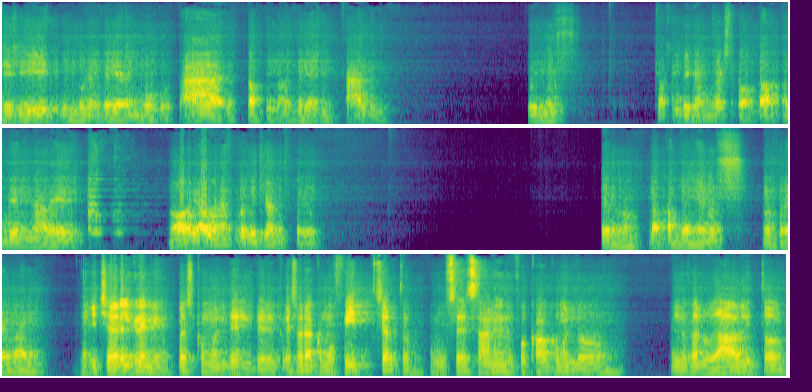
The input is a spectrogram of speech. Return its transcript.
sí, sí, estuvimos en ferias en Bogotá, participamos en ferias en Cali. Tuvimos, casi llegamos a exportar también una vez. No, había buenas proyecciones, pero. Pero no, la pandemia nos, nos ahí. Y chévere el gremio, pues como el del, del- eso era como fit, ¿cierto? Como ustedes estaban enfocados como en lo, en lo saludable y todo.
